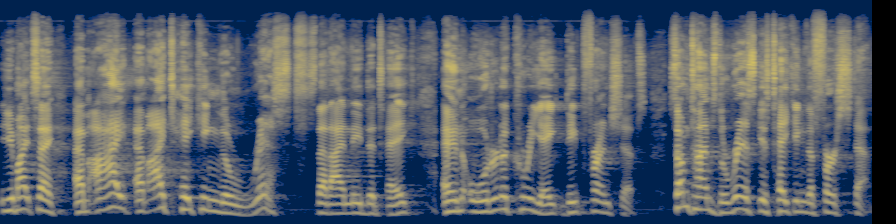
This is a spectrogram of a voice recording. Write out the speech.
You might say, am I, am I taking the risks that I need to take in order to create deep friendships? Sometimes the risk is taking the first step.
